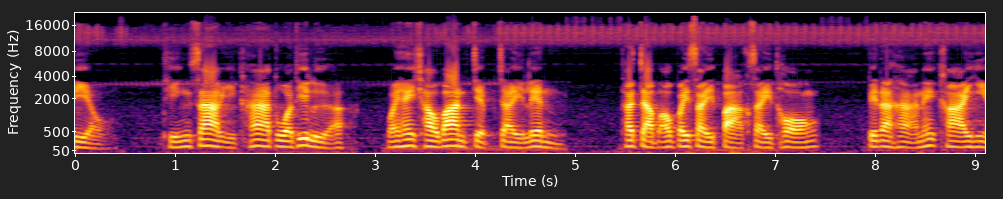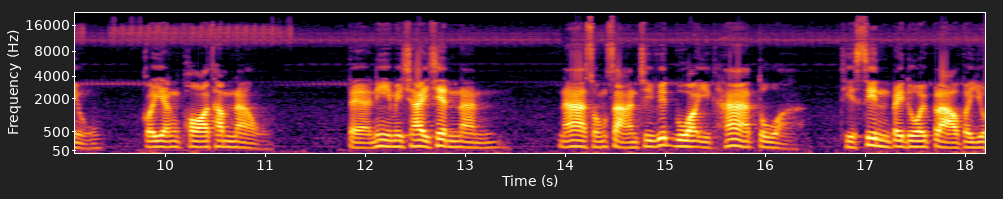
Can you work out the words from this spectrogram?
เดียว ทิ้งซากอีกห้าตัวที่เหลือ ไว้ให้ชาวบ้านเจ็บใจเล่น ถ้าจับเอาไปใส่ปากใส่ท้อง เป็นอาหารให้คลายหิว ก็ยังพอทำเนาแต่นี่ไม่ใช่เช่นนั้น น่าสงสารชีวิตวัวอีกห้าตัว ที่สิ้นไปโดยเปล่าประโย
